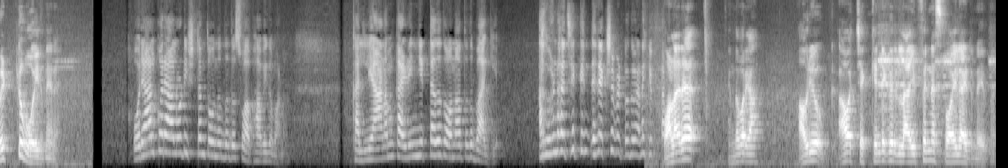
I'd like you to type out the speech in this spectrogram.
പെട്ടുപോയിരുന്നേനെ. ഒരാൾക്കൊരാളോട് ഇഷ്ടം തോന്നുന്നത് സ്വാഭാവികമാണ്. കല്യാണം കഴിഞ്ഞിട്ടത് തോന്നാത്തത് ഭാഗ്യം. അതുകൊണ്ട് ആ ചെക്കൻ രക്ഷപ്പെട്ടു എന്ന് വേണമെങ്കിൽ വളരെ എന്താ പറയുക ആ ഒരു ആ ചെക്കന്റെ ഒക്കെ ഒരു ലൈഫ് തന്നെ സ്പോയിലായിട്ടുണ്ടായിരുന്നു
